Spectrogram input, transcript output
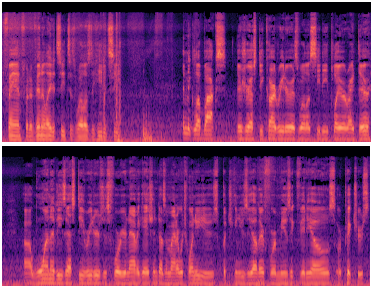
fan for the ventilated seats as well as the heated seat. In the glove box, there's your SD card reader as well as CD player right there. Uh, one of these SD readers is for your navigation, doesn't matter which one you use, but you can use the other for music, videos, or pictures.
